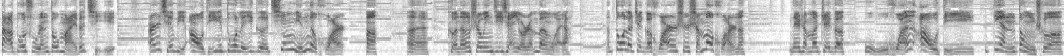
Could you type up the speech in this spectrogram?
大多数人都买得起，而且比奥迪多了一个亲民的环儿。” 啊，呃，可能收音机前有人问我呀，多了这个环儿是什么环儿呢？那什么，这个五环奥迪电动车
